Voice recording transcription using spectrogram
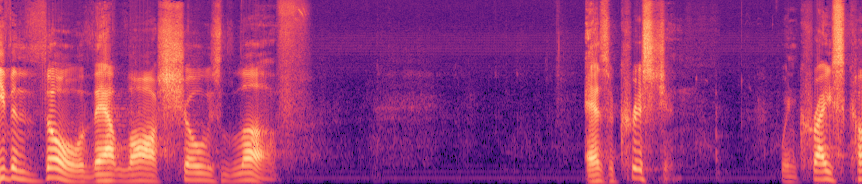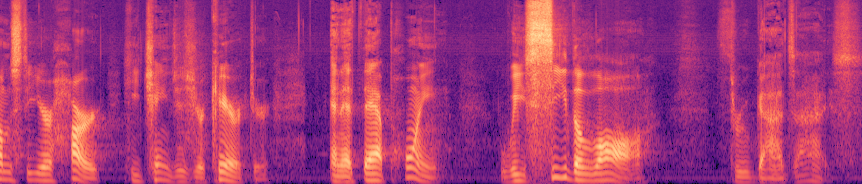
Even though that law shows love, as a Christian, when Christ comes to your heart, he changes your character. And at that point, we see the law through God's eyes.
